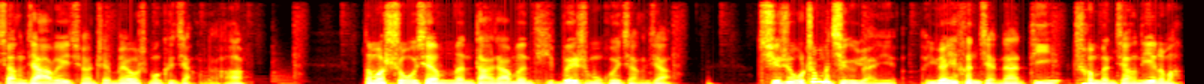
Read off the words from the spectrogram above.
降价维权这没有什么可讲的啊。那么首先问大家问题，为什么会降价？其实有这么几个原因，原因很简单，第一，成本降低了嘛。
